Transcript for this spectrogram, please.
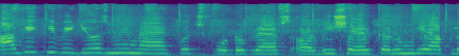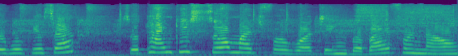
आगे की वीडियोस में मैं कुछ फोटोग्राफ्स और भी शेयर करूँगी आप लोगों के साथ। So thank you so much for watching bye for now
